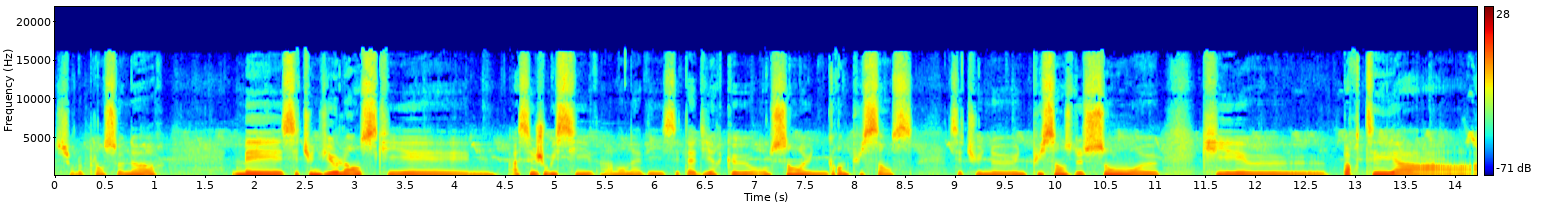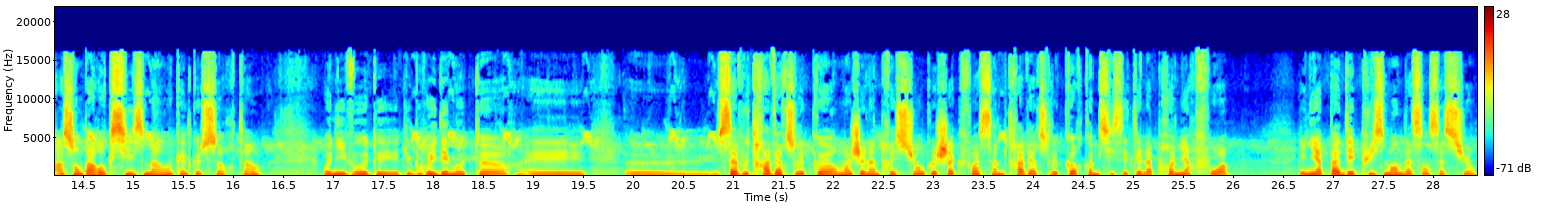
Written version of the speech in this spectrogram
sur le plan sonore, mais c'est une violence qui est assez jouissive à mon avis, c'est-à-dire qu'on sent une grande puissance. C'est une, puissance de son euh, qui est euh, portée à, son paroxysme, hein, en quelque sorte, hein, au niveau du bruit des moteurs. Euh, ça vous traverse le corps. Moi, j'ai l'impression que chaque fois, ça me traverse le corps comme si c'était la première fois. Il n'y a pas d'épuisement de la sensation.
